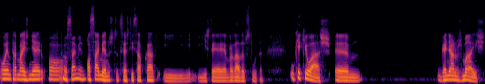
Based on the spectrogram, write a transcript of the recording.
ou entra mais dinheiro ou, ou, sai menos. ou sai menos. Tu disseste isso há bocado e, e isto é a verdade absoluta. O que é que eu acho? Um, ganharmos mais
